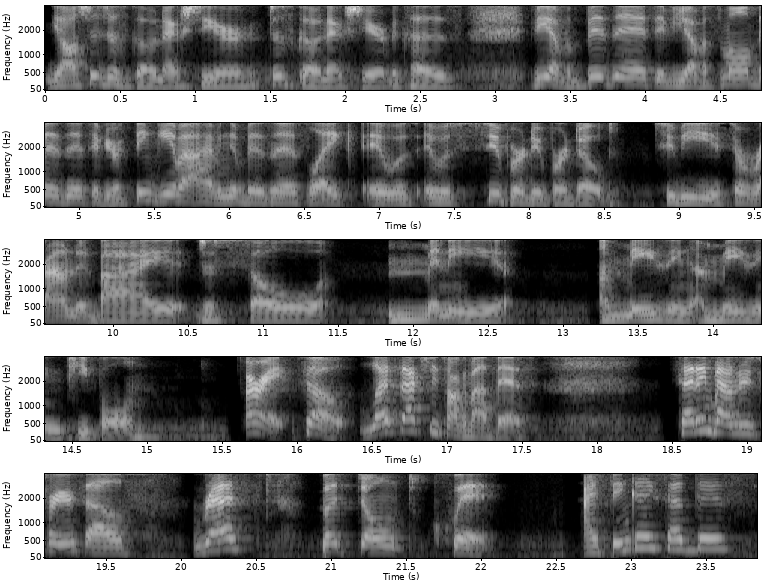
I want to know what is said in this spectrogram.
y'all should just go next year. Just go next year because if you have a business, if you have a small business, if you're thinking about having a business, like it was it was super duper dope to be surrounded by just so many amazing amazing people. All right, so let's actually talk about this. Setting boundaries for yourself. Rest, but don't quit. I think I said this.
